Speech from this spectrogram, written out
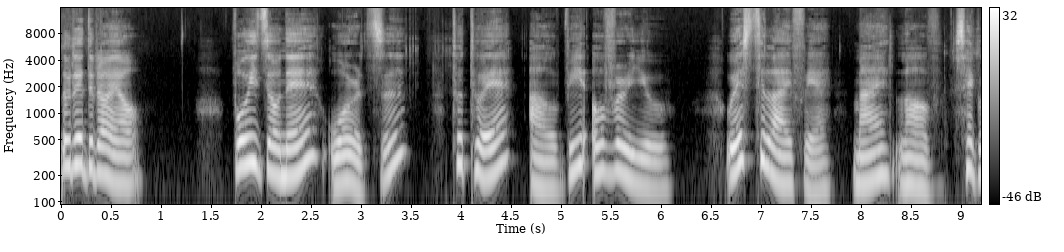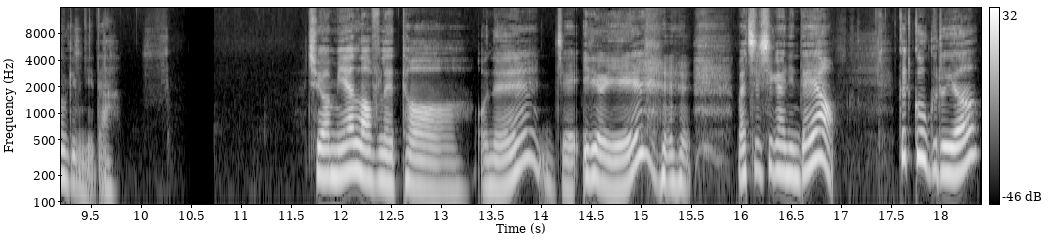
노래 들어요. 보이존의 Words, 토토의 I'll be over you, 웨스트라이프의 My Love 세 곡입니다. 주현미의 러브레터. 오늘 이제 일요일 마칠 시간인데요. 끝곡으로요.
